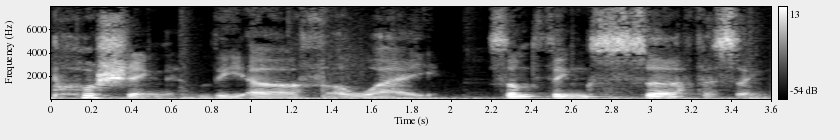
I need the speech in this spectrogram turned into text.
pushing the Earth away. Something's surfacing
